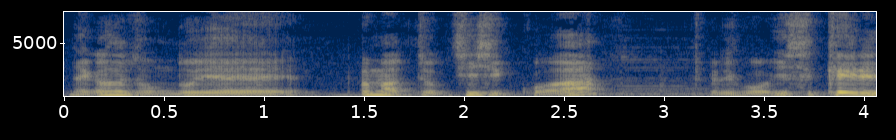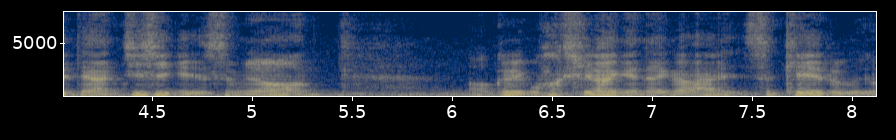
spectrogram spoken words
내가 어느 정도의 음악적 지식과 그리고 이 스케일에 대한 지식이 있으면 어, 그리고 확실하게 내가 스케일을?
